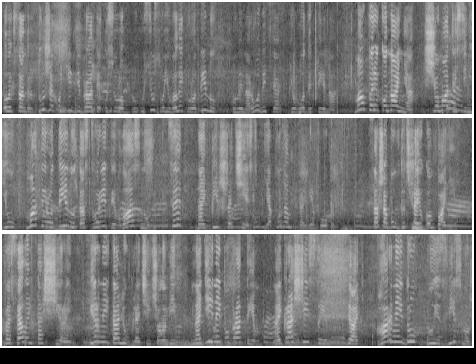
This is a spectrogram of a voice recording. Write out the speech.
Олександр дуже хотів зібрати усю, усю свою велику родину, коли народиться його дитина. Мав переконання, що мати сім'ю, мати родину та створити власну це найбільша честь, яку нам дає Бог. Саша був душею компанії, веселий та щирий, вірний та люблячий чоловік, надійний побратим, найкращий син, зять, гарний друг. Ну і звісно ж,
